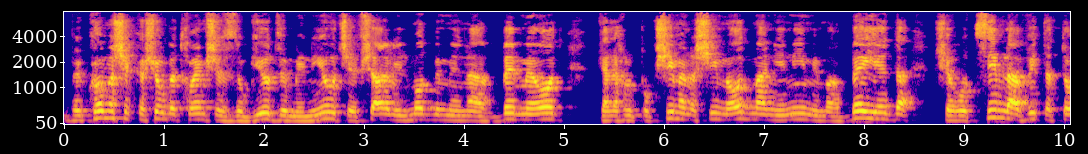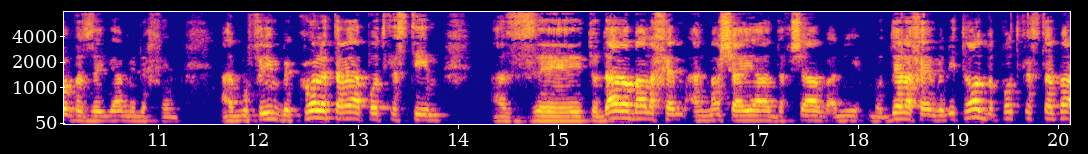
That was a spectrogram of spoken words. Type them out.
בכל מה שקשור בתחומים של זוגיות ומיניות, שאפשר ללמוד ממנה הרבה מאוד. כי אנחנו פוגשים אנשים מאוד מעניינים עם הרבה ידע שרוצים להביא את הטוב הזה גם אליכם. הם מופיעים בכל אתרי הפודקאסטים, אז uh, תודה רבה לכם על מה שהיה עד עכשיו, אני מודה לכם ולהתראות בפודקאסט הבא.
